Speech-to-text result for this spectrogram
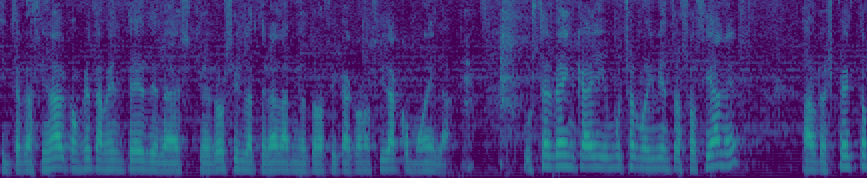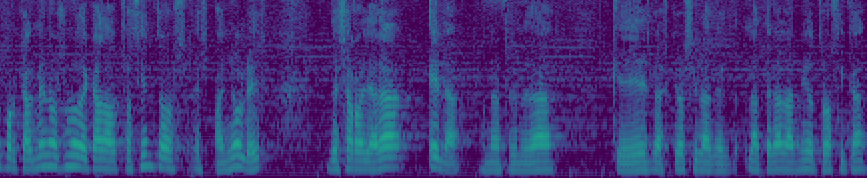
Internacional, concretamente, de la esclerosis lateral amiotrófica, conocida como ELA. Usted ven que hay muchos movimientos sociales al respecto, porque al menos uno de cada 800 españoles desarrollará ELA, una enfermedad que es la esclerosis lateral amiotrófica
